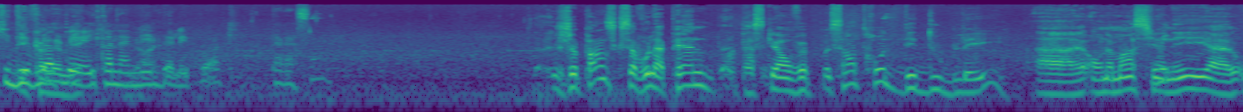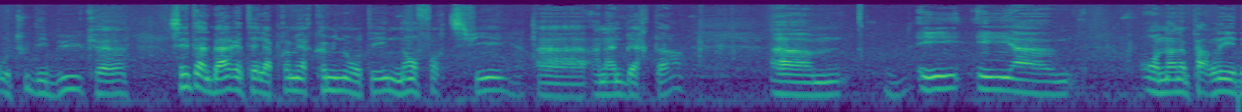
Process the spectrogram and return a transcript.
qui développaient Économique. économiques Ouais. de l'époque. Intéressant. Je pense que ça vaut la peine parce qu'on veut, sans trop dédoubler, euh, on a mentionné euh, au tout début que Saint-Albert était la première communauté non fortifiée euh, en Alberta. Et et, on en a parlé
